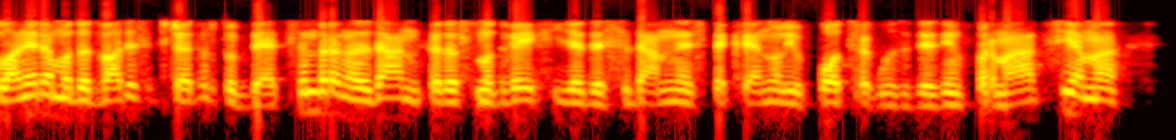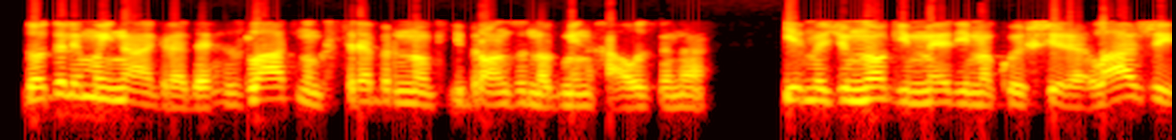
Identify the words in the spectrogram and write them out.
Planiramo da 24. decembra, na dan kada smo 2017. krenuli u potragu za dezinformacijama, dodelimo i nagrade zlatnog, srebrnog i bronzanog Minhausena, jer među mnogim medijima koji šire laži,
